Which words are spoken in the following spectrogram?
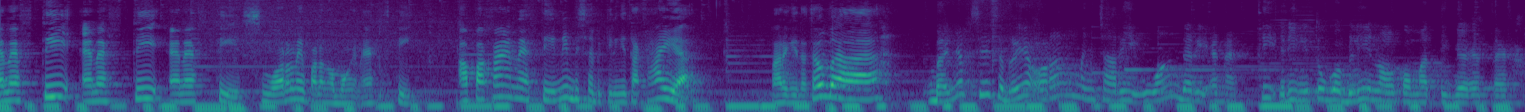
NFT, NFT, NFT. Semua orang nih pada ngomongin NFT. Apakah NFT ini bisa bikin kita kaya? Mari kita coba. banyak sih sebenarnya orang mencari uang dari NFT. Jadi itu gue beli 0,3 ETH.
